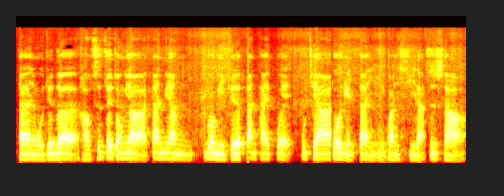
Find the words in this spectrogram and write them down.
但我觉得好吃最重要啊，蛋量如果你觉得蛋太贵，不加多一点蛋也没关系啦，至少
